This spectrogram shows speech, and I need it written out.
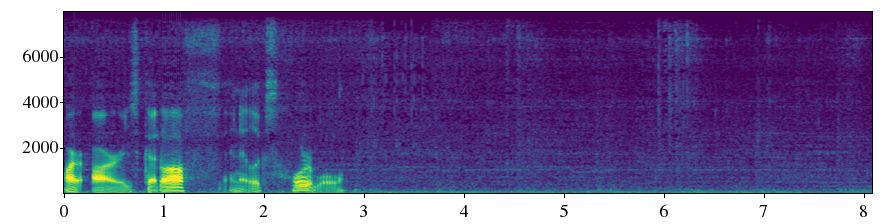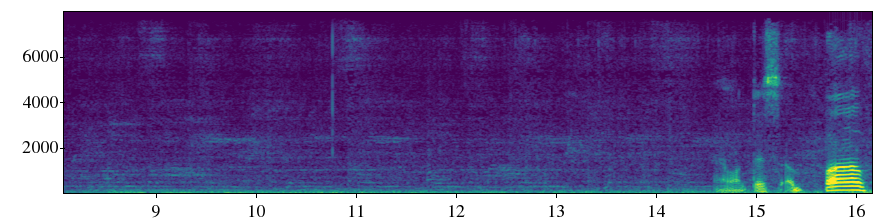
our R is cut off and it looks horrible. I want this above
